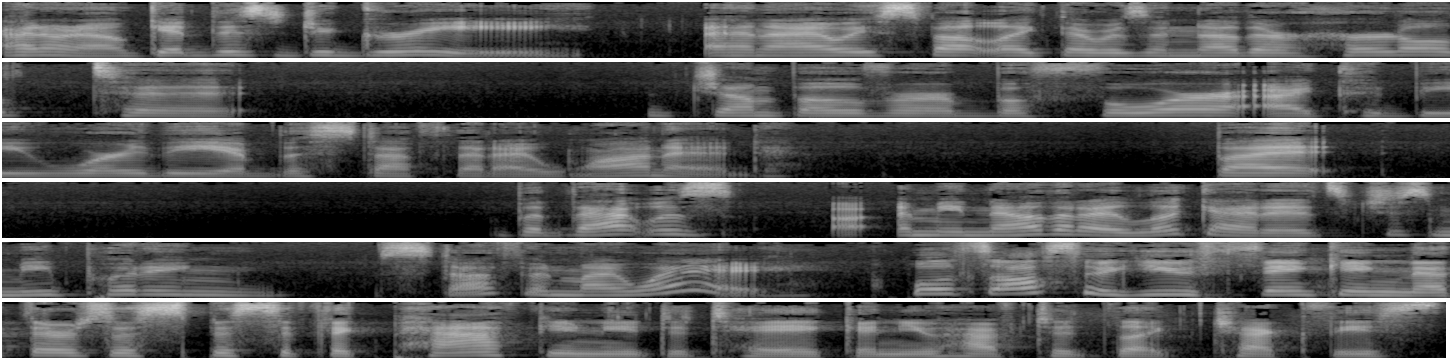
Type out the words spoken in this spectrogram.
I don't know, get this degree. And I always felt like there was another hurdle to jump over before I could be worthy of the stuff that I wanted. But but that was I mean, now that I look at it, it's just me putting stuff in my way. Well, it's also you thinking that there's a specific path you need to take and you have to like check these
